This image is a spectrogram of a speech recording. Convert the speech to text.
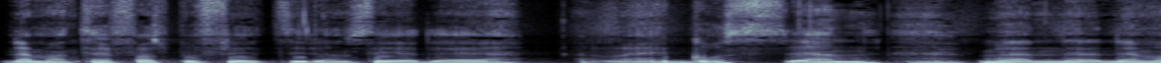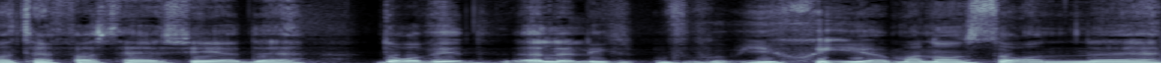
när man träffas på fritiden så är det eh, gossen. Men när man träffas här så är det David. Eller liksom, gör man någon sån... Eh,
